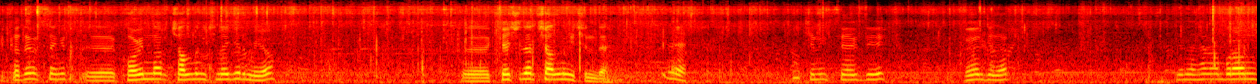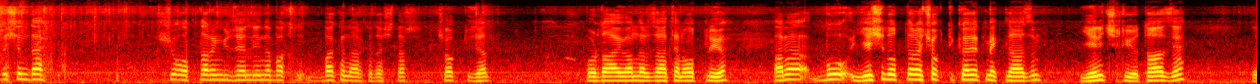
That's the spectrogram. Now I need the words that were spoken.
Dikkat ederseniz e, koyunlar çalının içine girmiyor. E, keçiler çalının içinde. Evet. İkinin sevdiği bölgeler. Yine hemen buranın dışında şu otların güzelliğine bak, bakın arkadaşlar. Çok güzel. Burada hayvanlar zaten otluyor. Ama bu yeşil otlara çok dikkat etmek lazım. Yeni çıkıyor taze. Ee,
